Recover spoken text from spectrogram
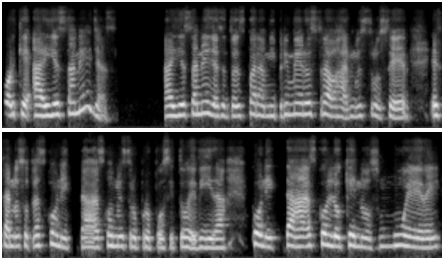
Porque ahí están ellas, ahí están ellas. Entonces, para mí primero es trabajar nuestro ser, estar nosotras conectadas con nuestro propósito de vida, conectadas con lo que nos mueve,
